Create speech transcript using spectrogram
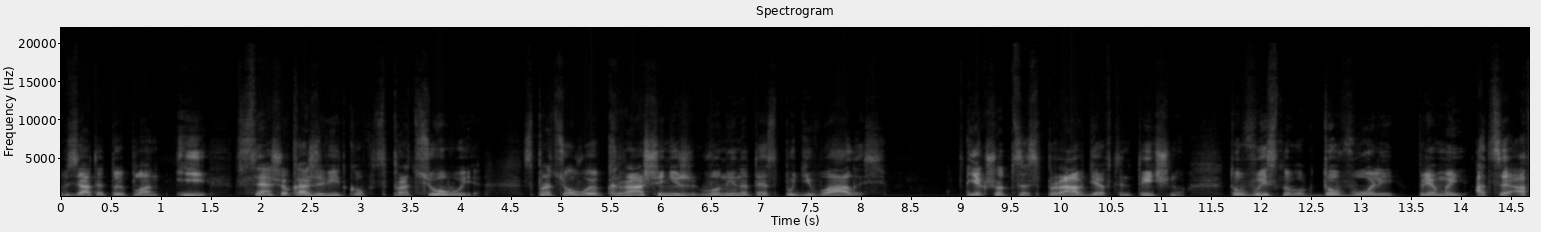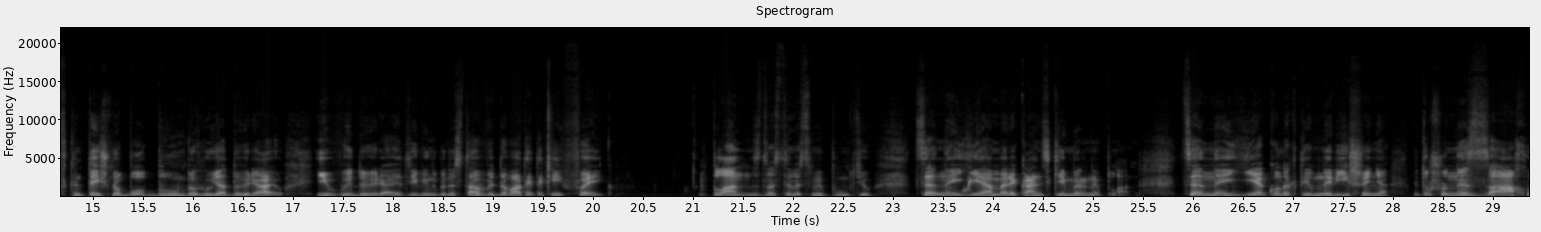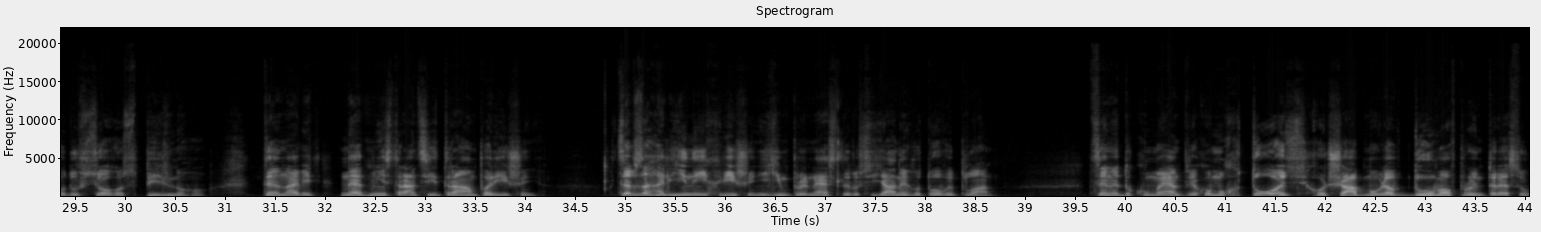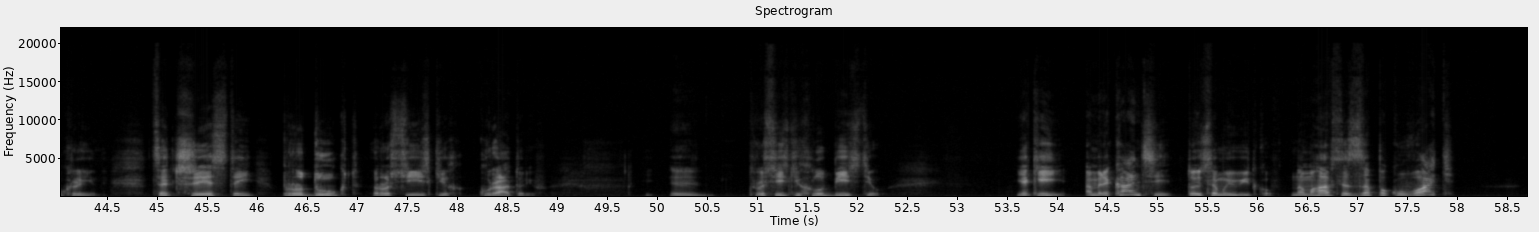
взяти той план. І Все, що каже Вітков, спрацьовує. Спрацьовує краще, ніж вони на те сподівались. Якщо це справді автентично, то висновок доволі прямий. А це автентично, бо Блумбергу я довіряю. І ви довіряєте, і він би не став видавати такий фейк. План з 28 пунктів це не є американський мирний план. Це не є колективне рішення, не то що не заходу всього спільного, це навіть не адміністрації Трампа рішення. Це взагалі не їх рішення. Їм принесли росіяни готовий план. Це не документ, в якому хтось, хоча б, мовляв, думав про інтереси України. Це чистий продукт російських кураторів, е, російських лобістів, який американці, той самий Вітков, намагався запакувати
